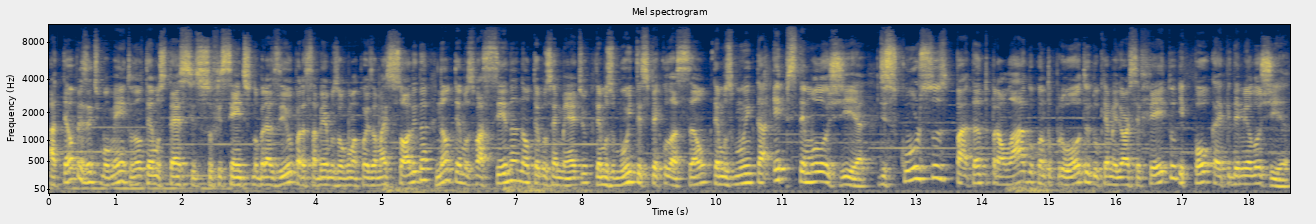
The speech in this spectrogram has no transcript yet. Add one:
Até o presente momento, não temos testes suficientes no Brasil para sabermos alguma coisa mais sólida. Não temos vacina, não temos remédio, temos muita especulação, temos muita epistemologia, discursos pa- tanto para um lado quanto para o outro do que é melhor ser feito e pouca epidemiologia.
